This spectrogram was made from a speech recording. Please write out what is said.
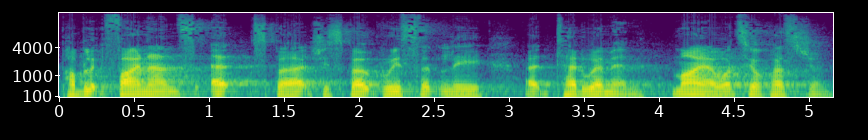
public finance expert. She spoke recently at TED Women. Maya, what's your question?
